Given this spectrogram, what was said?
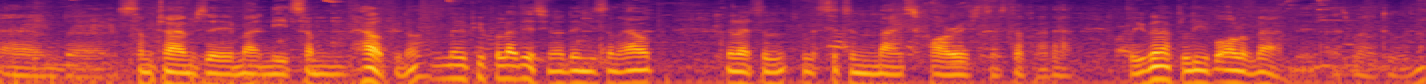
And uh, sometimes they might need some help, you know. Many people like this, you know, they need some help. They like to sit in nice forest and stuff like that. But you're gonna have to leave all of that as well too, you know.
